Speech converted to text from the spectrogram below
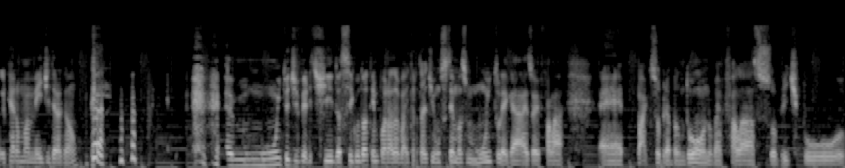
eu quero uma Maid Dragão. é muito divertido. A segunda temporada vai tratar de uns temas muito legais. Vai falar é, parte sobre abandono, vai falar sobre, tipo,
